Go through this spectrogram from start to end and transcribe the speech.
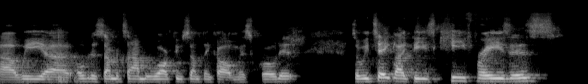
uh, we uh, over the summertime we walked through something called misquoted. So we take like these key phrases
